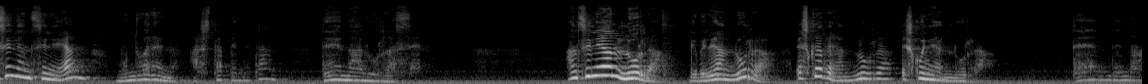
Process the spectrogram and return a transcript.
Antzinen zinean munduaren astapenetan dena lurra zen. Antzinean lurra, gebelean lurra, eskerrean lurra, eskuinean lurra. Den dena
